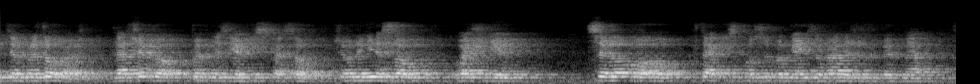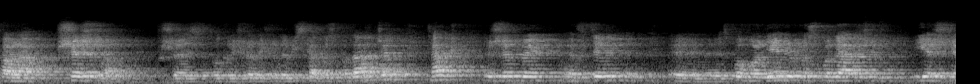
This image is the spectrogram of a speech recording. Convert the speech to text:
interpretować. Dlaczego pewne zjawiska są? Czy one nie są właśnie celowo w taki sposób organizowane, żeby pewna fala przeszła przez określone środowiska gospodarcze, tak żeby w tym e, spowolnieniu gospodarczym jeszcze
